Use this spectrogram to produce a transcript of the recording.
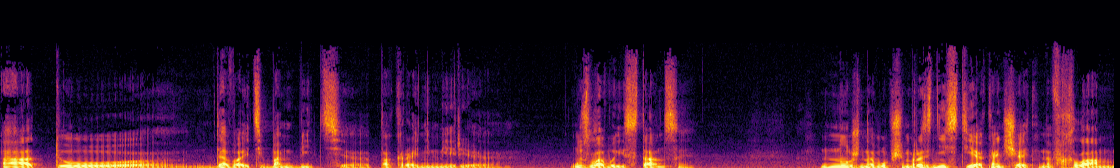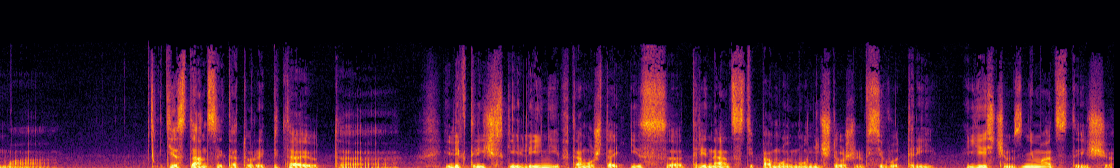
а то давайте бомбить, э, по крайней мере, узловые станции. Нужно, в общем, разнести окончательно в хлам а, те станции, которые питают а, электрические линии, потому что из 13, э, по-моему, уничтожили всего 3. Есть чем заниматься-то еще.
